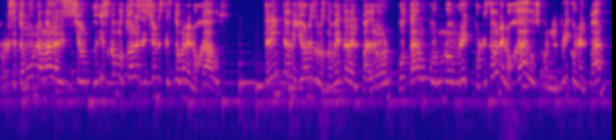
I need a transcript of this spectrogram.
porque se tomó una mala decisión. Es como todas las decisiones que se toman enojados. 30 millones de los 90 del padrón votaron por un hombre porque estaban enojados con el PRI, con el PAN,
